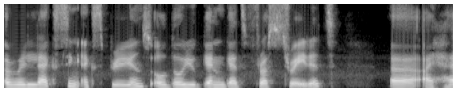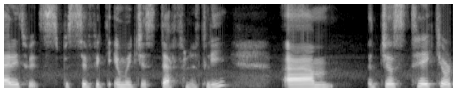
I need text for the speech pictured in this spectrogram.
a relaxing experience although you can get frustrated. Uh, i had it with specific images definitely. Um, but just take your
